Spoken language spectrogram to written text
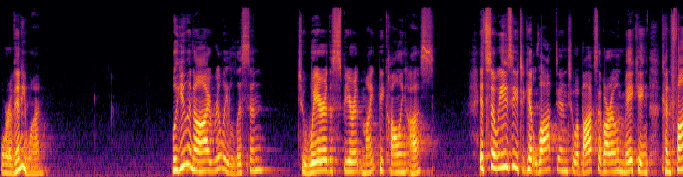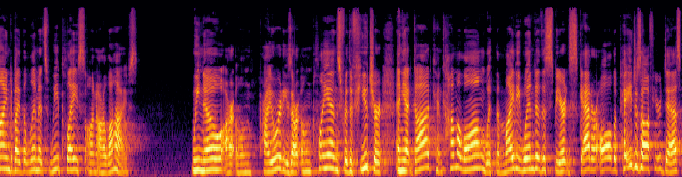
or of anyone. Will you and I really listen to where the Spirit might be calling us. It's so easy to get locked into a box of our own making, confined by the limits we place on our lives. We know our own priorities, our own plans for the future, and yet God can come along with the mighty wind of the Spirit, scatter all the pages off your desk,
